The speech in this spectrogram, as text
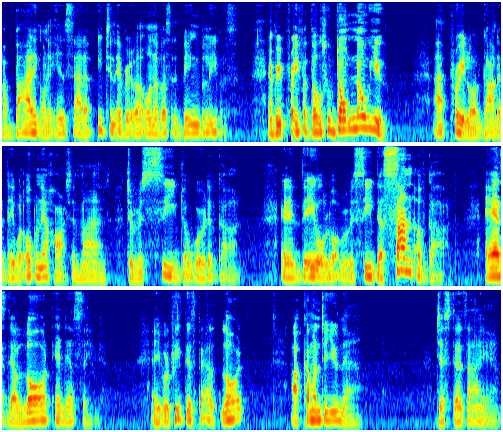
abiding on the inside of each and every one of us as being believers. And we pray for those who don't know you. I pray, Lord God, that they will open their hearts and minds to receive the word of God. And they, O oh Lord, will receive the Son of God as their Lord and their Savior. And you repeat this prayer, Lord, I come unto you now, just as I am.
